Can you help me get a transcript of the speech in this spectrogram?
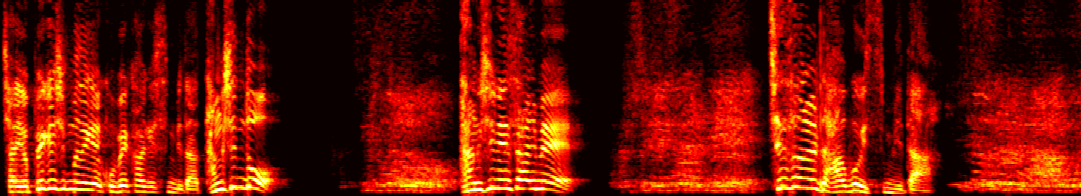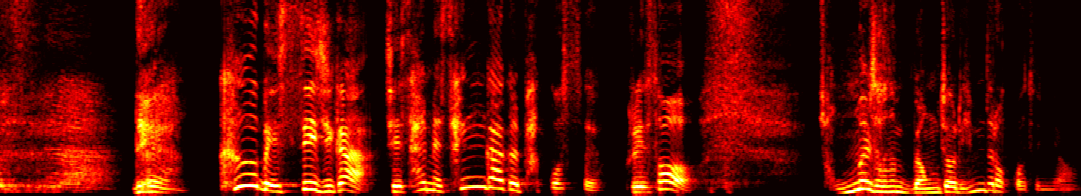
자, 옆에 계신 분에게 고백하겠습니다. 당신도, 당신의 삶에, 최선을 다하고 있습니다. 네. 그 메시지가 제 삶의 생각을 바꿨어요. 그래서 정말 저는 명절이 힘들었거든요.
